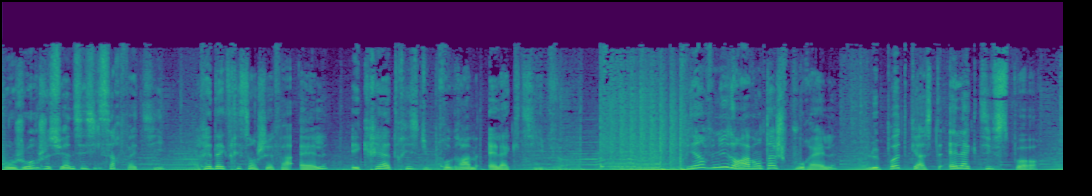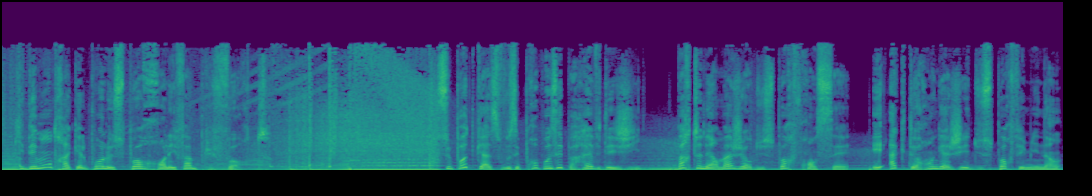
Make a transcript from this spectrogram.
Bonjour, je suis Anne-Cécile Sarfati, rédactrice en chef à Elle et créatrice du programme Elle Active. Bienvenue dans Avantage pour Elle, le podcast Elle Active Sport, qui démontre à quel point le sport rend les femmes plus fortes. Ce podcast vous est proposé par FDJ, partenaire majeur du sport français et acteur engagé du sport féminin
